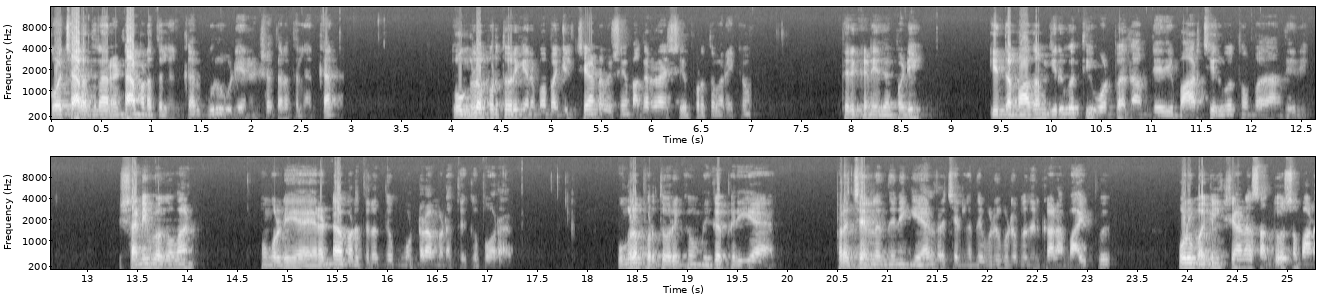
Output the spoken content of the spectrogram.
கோச்சாரத்தில் ரெண்டாம் இடத்துல இருக்கார் குருவுடைய நட்சத்திரத்தில் இருக்கார். உங்களை பொறுத்த வரைக்கும் ரொம்ப மகிழ்ச்சியான விஷயம் மகர ராசியை பொறுத்த வரைக்கும். திருக்கணிதப்படி இந்த மாதம் இருபத்தி ஒன்பதாம் தேதி மார்ச் இருபத்தி ஒன்பதாம் தேதி சனி பகவான் உங்களுடைய இரண்டாம் இடத்துலேருந்து மூன்றாம் இடத்துக்கு போகிறார் உங்களை பொறுத்த வரைக்கும் மிகப்பெரிய பிரச்சனையிலேருந்து நீங்கள் ஏழரைச்சனிலேருந்து விடுபடுவதற்கான வாய்ப்பு ஒரு மகிழ்ச்சியான சந்தோஷமான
